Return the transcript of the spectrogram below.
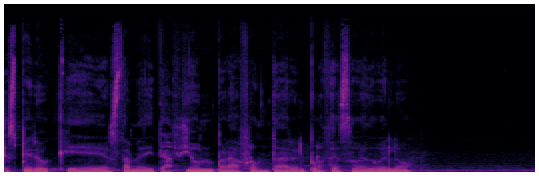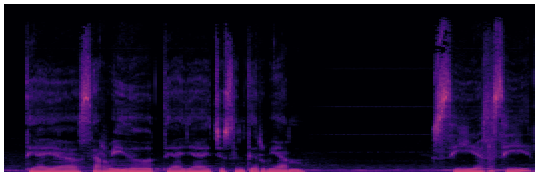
Espero que esta meditación para afrontar el proceso de duelo te haya servido, te haya hecho sentir bien. Si es así,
